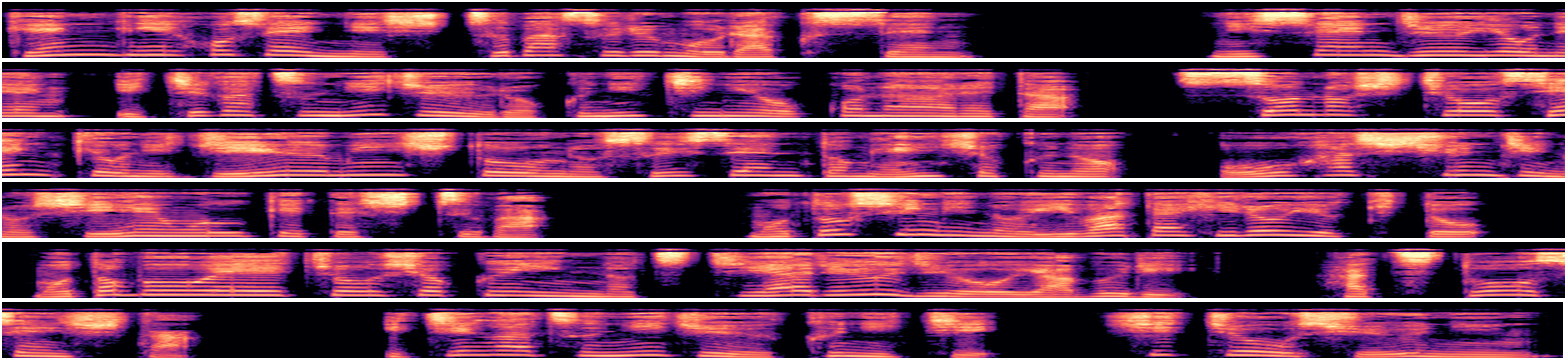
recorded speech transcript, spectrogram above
県議補選に出馬するも落選。2014年1月26日に行われた、裾野市長選挙に自由民主党の推薦と現職の大橋俊二の支援を受けて出馬。元市議の岩田博之と元防衛庁職員の土屋隆二を破り、初当選した。1月29日、市長就任。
